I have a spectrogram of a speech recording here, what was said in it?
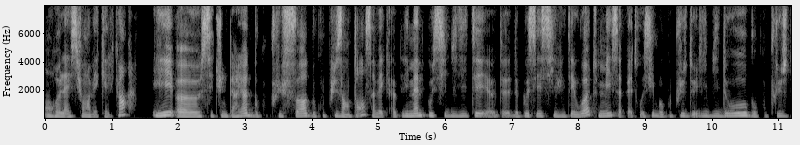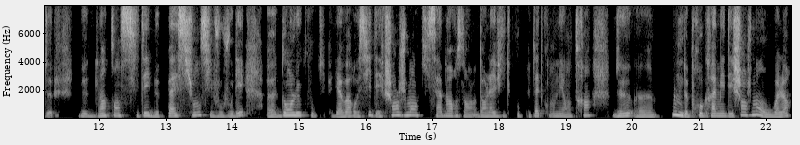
en relation avec quelqu'un Et c'est une période beaucoup plus forte, beaucoup plus intense avec, les mêmes possibilités, de de possessivité ou autre, mais ça peut être aussi beaucoup plus de libido, beaucoup plus de de d'intensité, de passion, si vous voulez, dans le couple. Il peut y avoir aussi des changements qui s'amorcent dans dans la vie de couple. Peut-être qu'on est en train de, de programmer des changements ou alors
